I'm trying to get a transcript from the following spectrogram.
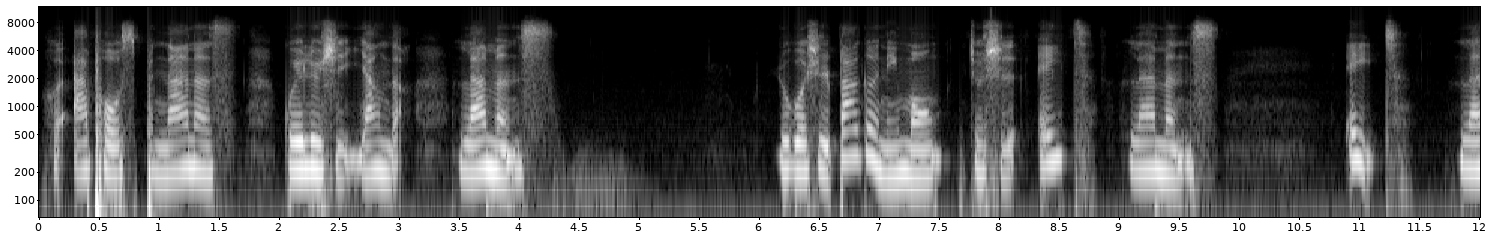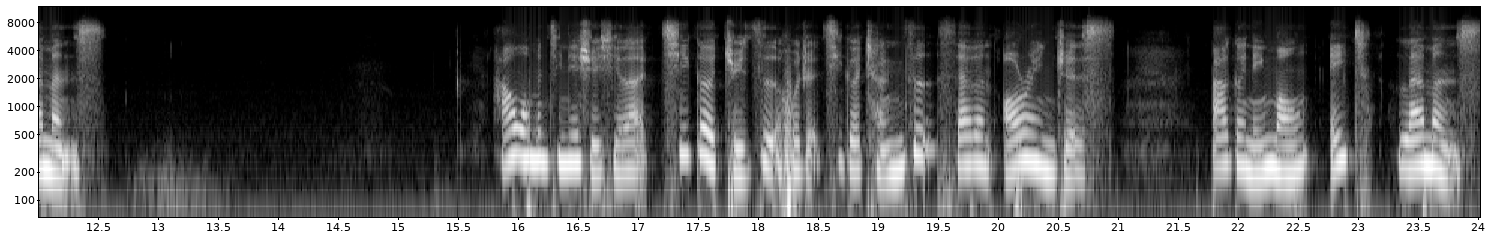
和 apples、bananas 规律是一样的，lemons。如果是八个柠檬，就是 eight lemons，eight lemons。好，我们今天学习了七个橘子或者七个橙子，seven oranges。八个柠檬，eight lemons。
